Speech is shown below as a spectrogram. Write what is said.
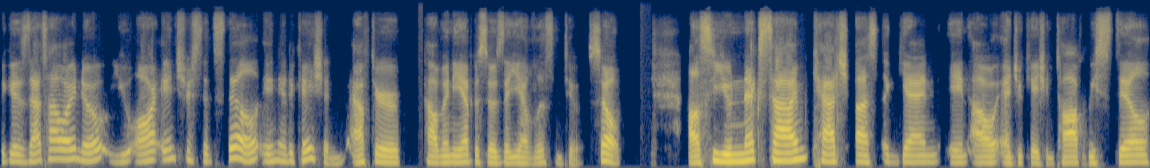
because that's how I know you are interested still in education after how many episodes that you have listened to. So, I'll see you next time. Catch us again in our education talk. We still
